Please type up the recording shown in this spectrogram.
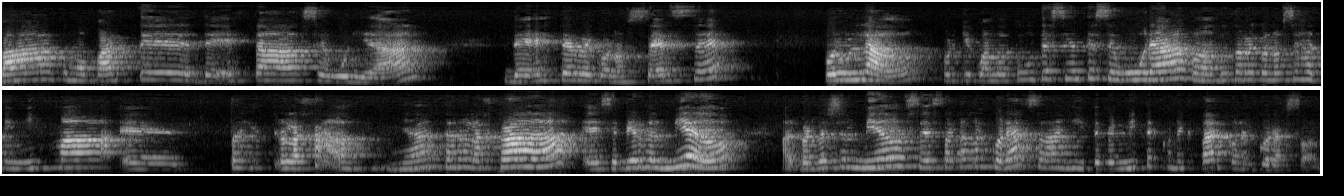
va como parte de esta seguridad, de este reconocerse, por un lado, porque cuando tú te sientes segura, cuando tú te reconoces a ti misma, eh, estás relajada, ¿ya? Estás relajada, eh, se pierde el miedo, al perderse el miedo se sacan las corazas y te permites conectar con el corazón.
